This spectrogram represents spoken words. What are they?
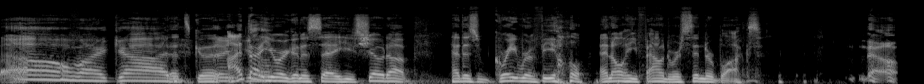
oh my god, that's good. I go. thought you were going to say he showed up, had this great reveal, and all he found were cinder blocks. no.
